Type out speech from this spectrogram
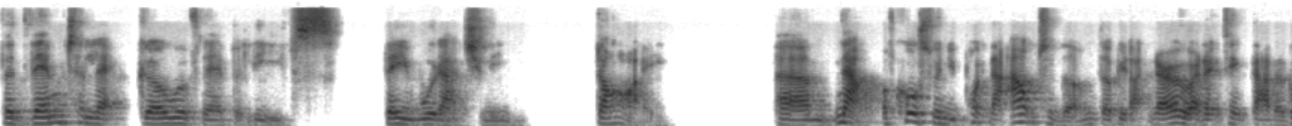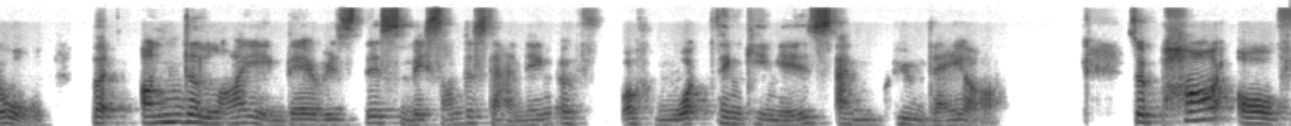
for them to let go of their beliefs they would actually die um, now, of course, when you point that out to them, they'll be like, no, I don't think that at all. But underlying there is this misunderstanding of, of what thinking is and who they are. So part of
